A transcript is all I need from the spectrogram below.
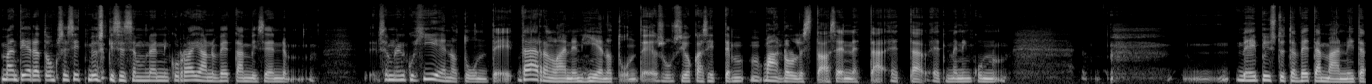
mä en tiedä, että onko se sitten myöskin se semmoinen niin rajan vetämisen semmoinen niin kuin hienotunte, vääränlainen hienotunteisuus, joka sitten mahdollistaa sen, että, että, että me niin kuin, me ei pystytä vetämään niitä,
